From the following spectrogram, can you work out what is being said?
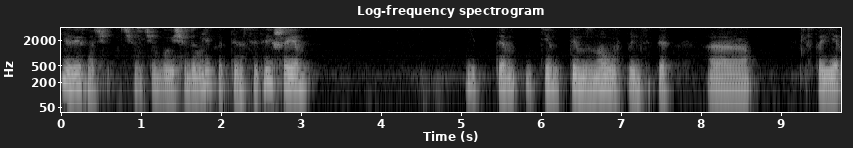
І, звісно, чим, чим ближче до бліку, тим світліше є. І тим, тим, тим знову, в принципі, е, стає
